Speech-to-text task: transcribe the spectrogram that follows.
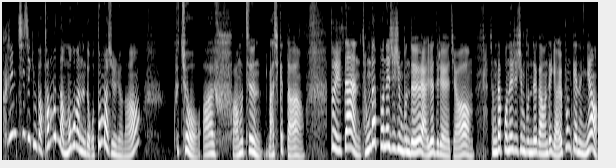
크림치즈 김밥 한 번도 안 먹어봤는데 어떤 맛이려나? 그쵸? 아휴, 아무튼 맛있겠다. 또 일단 정답 보내주신 분들 알려드려야죠. 정답 보내주신 분들 가운데 10분께는요,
